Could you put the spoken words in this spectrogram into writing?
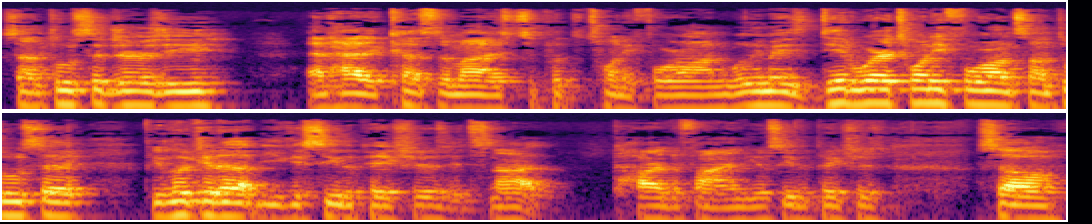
Santurce jersey and had it customized to put the 24 on. Willie Mays did wear 24 on Santurce. If you look it up, you can see the pictures. It's not hard to find. You'll see the pictures. So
